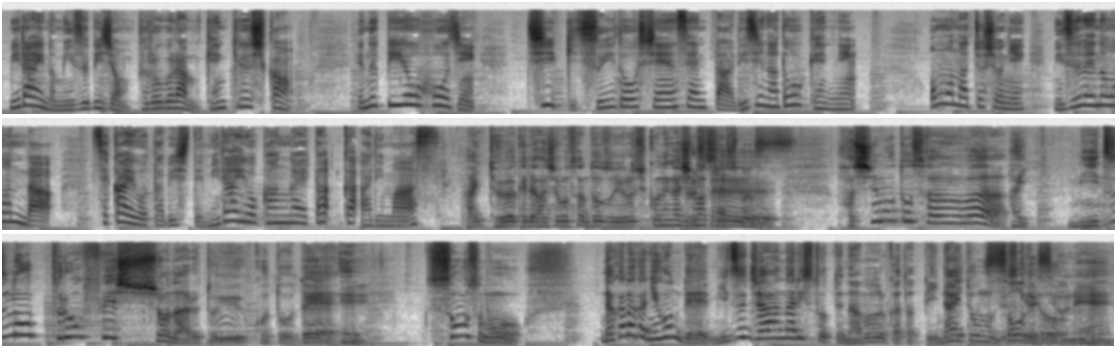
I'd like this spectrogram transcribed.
未来の水ビジョンプログラム研究士官、NPO 法人地域水道支援センター理事などを兼任。主な著書に水辺のワンダー世界を旅して未来を考えたがあります。はいというわけで橋本さんどうぞよろしくお願いします。橋本さんは、水のプロフェッショナルということで、うんええ、そもそもなかなか日本で水ジャーナリストって名乗る方っていないと思うんですけど、ね、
